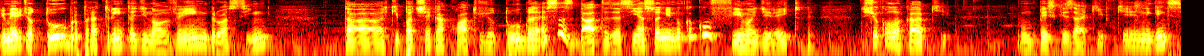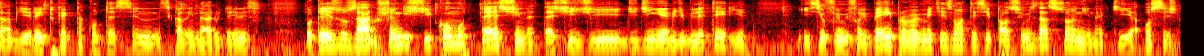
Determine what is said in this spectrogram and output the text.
1 de outubro para 30 de novembro, assim tá, aqui pode chegar 4 de outubro. Essas datas assim, a Sony nunca confirma direito, né? Deixa eu colocar aqui. Vamos pesquisar aqui, porque ninguém sabe direito o que é que tá acontecendo nesse calendário deles. Porque eles usaram o Shang-Chi como teste, né? Teste de, de dinheiro, de bilheteria. E se o filme foi bem, provavelmente eles vão antecipar os filmes da Sony, né? Que, ou seja,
